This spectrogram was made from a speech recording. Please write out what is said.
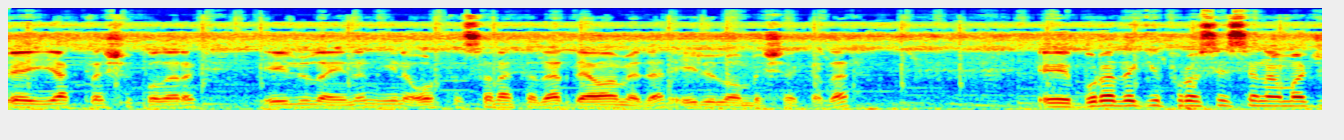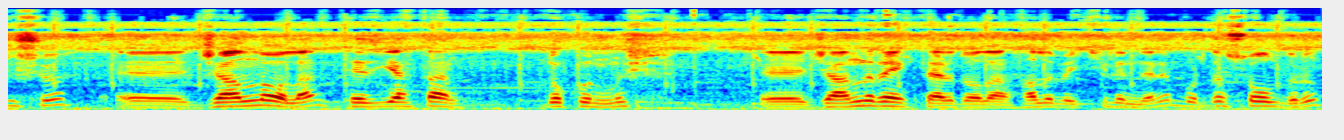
ve yaklaşık olarak Eylül ayının yine ortasına kadar devam eder. Eylül 15'e kadar. E, buradaki prosesin amacı şu. e, canlı olan tezgahtan dokunmuş e, canlı renklerde olan halı ve kilimlerin burada soldurup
